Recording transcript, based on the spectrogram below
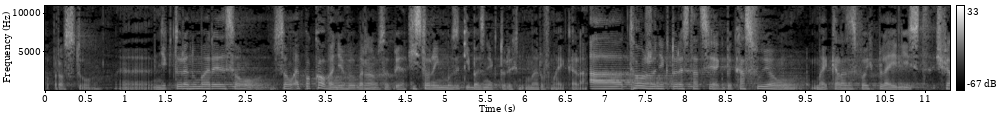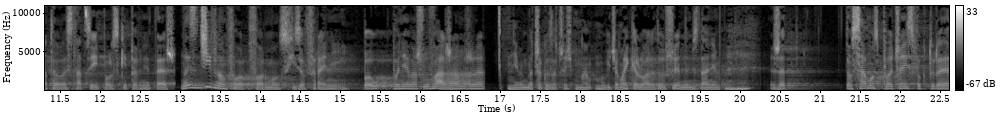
po prostu. E, niektóre numery są, są epokowe, nie wyobrażam sobie historii muzyki bez niektórych numerów Michaela. A to, że niektóre stacje jakby kasują Michaela ze swoich playlist, światowe stacje i polskie pewnie też, no jest dziwną for formą schizofrenii. Bo, ponieważ uważam, że, nie wiem dlaczego zaczęliśmy mówić o Michaelu, ale to już jednym zdaniem, mhm. że to samo społeczeństwo, które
